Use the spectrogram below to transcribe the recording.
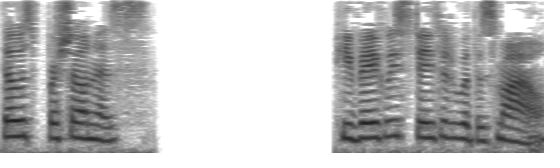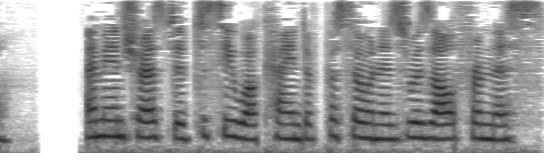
those personas he vaguely stated with a smile. I'm interested to see what kind of personas result from this.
